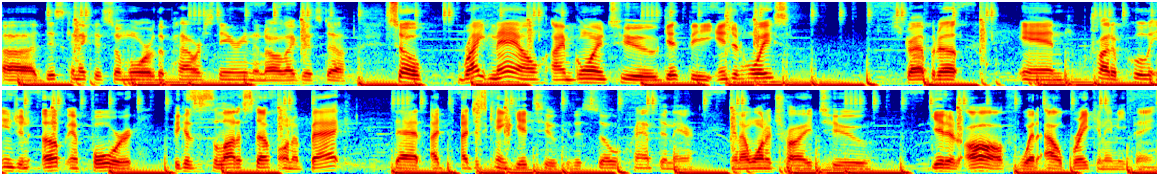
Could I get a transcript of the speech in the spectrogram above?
uh, disconnected some more of the power steering and all that good stuff. So right now I'm going to get the engine hoist, strap it up, and try to pull the engine up and forward because it's a lot of stuff on the back that I, I just can't get to because it's so cramped in there. And I want to try to get it off without breaking anything.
